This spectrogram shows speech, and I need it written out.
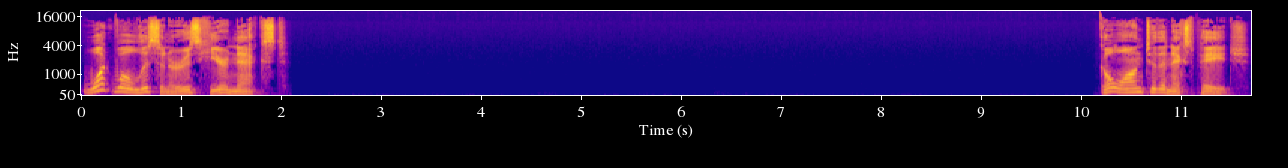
what will listeners hear next? Go on to the next page.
